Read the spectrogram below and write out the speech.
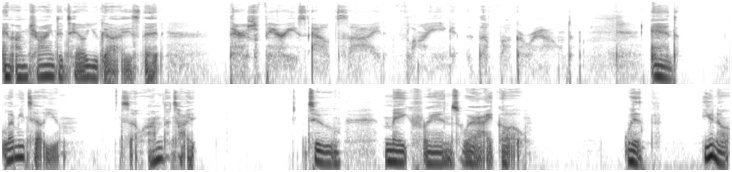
And I'm trying to tell you guys that there's fairies outside flying the fuck around. And let me tell you, so I'm the type to make friends where I go with, you know,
